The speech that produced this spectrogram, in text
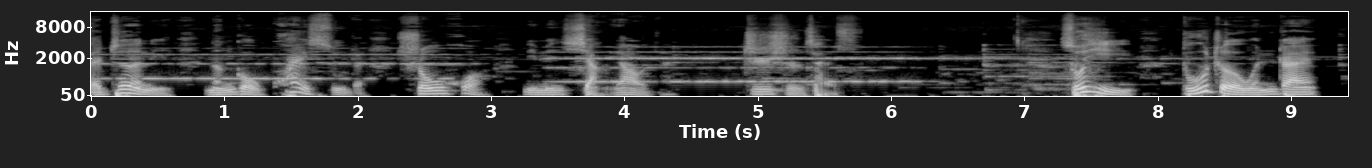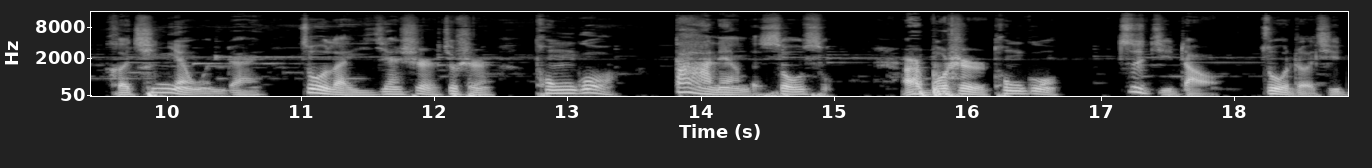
在这里能够快速的收获你们想要的知识财富。所以，读者文摘和青年文摘做了一件事，就是通过大量的搜索，而不是通过自己找作者去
